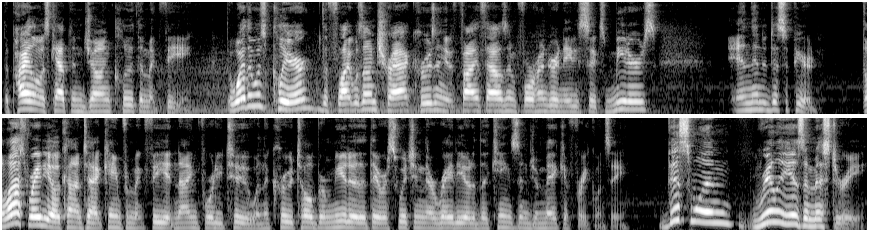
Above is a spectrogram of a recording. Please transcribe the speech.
The pilot was Captain John Clutha McPhee. The weather was clear, the flight was on track, cruising at 5,486 meters, and then it disappeared. The last radio contact came from McPhee at 9:42 when the crew told Bermuda that they were switching their radio to the Kingston, Jamaica frequency. This one really is a mystery.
